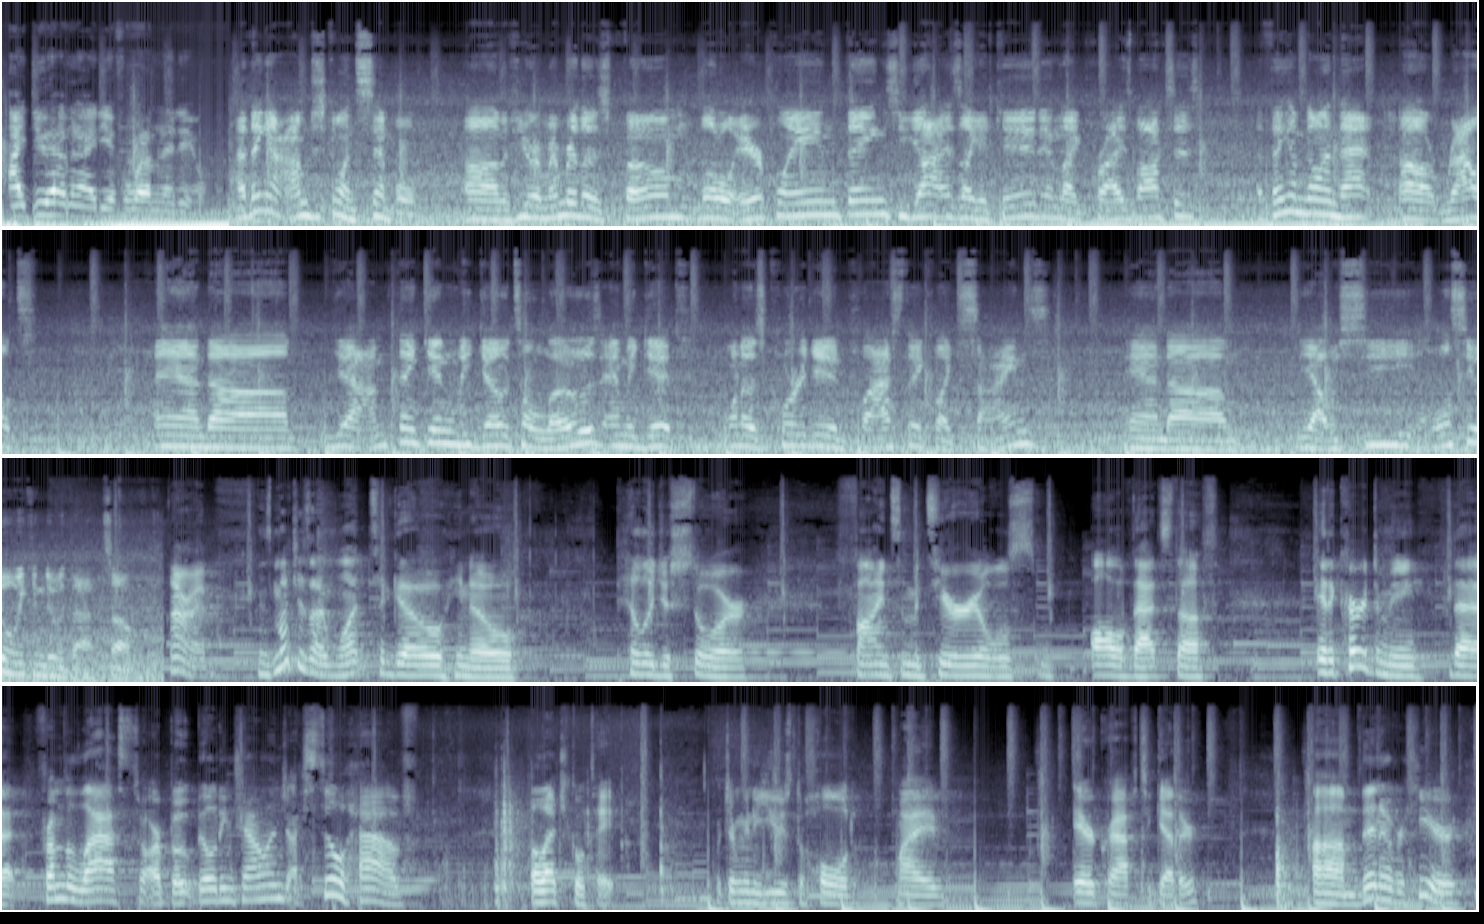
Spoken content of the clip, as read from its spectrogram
I do have an idea for what I'm gonna do. I think I- I'm just going simple. Um, if you remember those foam little airplane things you got as like a kid in like prize boxes, I think I'm going that uh, route. And uh, yeah, I'm thinking we go to Lowe's and we get one of those corrugated plastic like signs. And um, yeah, we see we'll see what we can do with that. So All right. As much as I want to go, you know, pillage a store, find some materials, all of that stuff, it occurred to me that from the last our boat building challenge, I still have electrical tape, which I'm gonna use to hold my aircraft together. Um, then over here,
